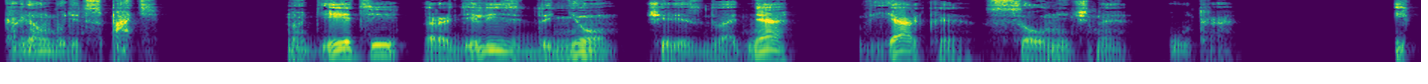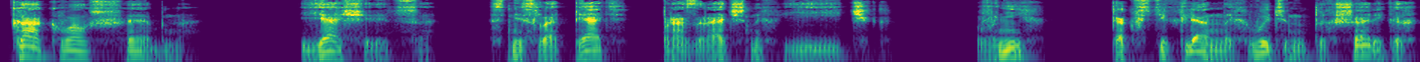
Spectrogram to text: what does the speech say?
когда он будет спать. Но дети родились днем, через два дня, в яркое солнечное утро. И как волшебно! Ящерица снесла пять прозрачных яичек. В них, как в стеклянных вытянутых шариках,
